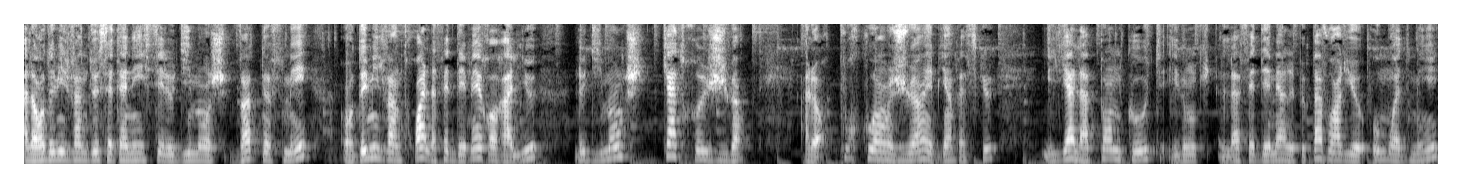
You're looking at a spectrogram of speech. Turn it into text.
Alors en 2022, cette année, c'est le dimanche 29 mai. En 2023, la fête des mères aura lieu le dimanche 4 juin. Alors pourquoi en juin? Eh bien parce que il y a la Pentecôte et donc la fête des mères ne peut pas avoir lieu au mois de mai.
